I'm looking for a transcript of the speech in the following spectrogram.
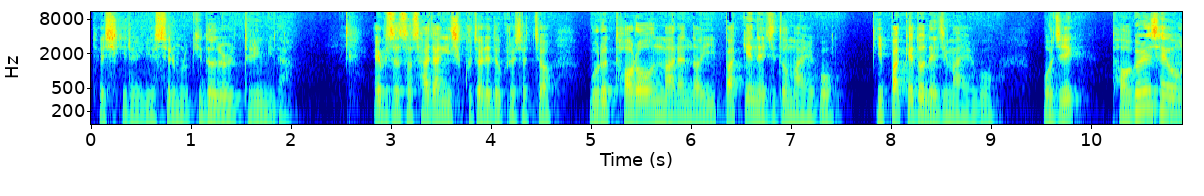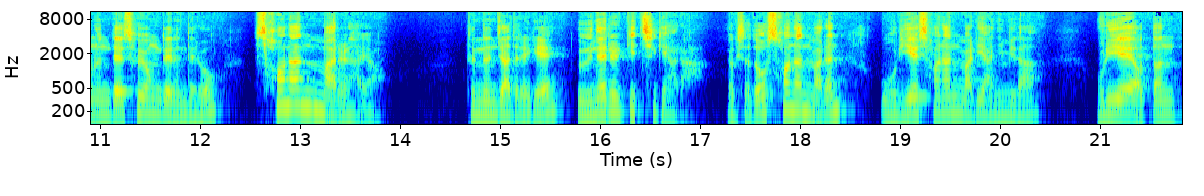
되시기를 예수 이름으로 기도를 드립니다. 에베소서 4장 29절에도 그러셨죠. 무릇 더러운 말은 너희 입 밖에 내지도 말고 입 밖에도 내지 말고 오직 덕을 세우는데 소용되는 대로 선한 말을 하여 듣는 자들에게 은혜를 끼치게 하라. 여기서도 선한 말은 우리의 선한 말이 아닙니다. 우리의 어떤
